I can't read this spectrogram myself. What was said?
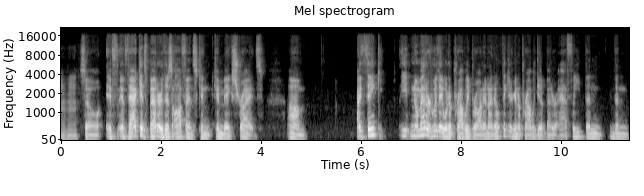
Mm-hmm. So if if that gets better, this offense can can make strides. Um, I think no matter who they would have probably brought in, I don't think you're going to probably get a better athlete than than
